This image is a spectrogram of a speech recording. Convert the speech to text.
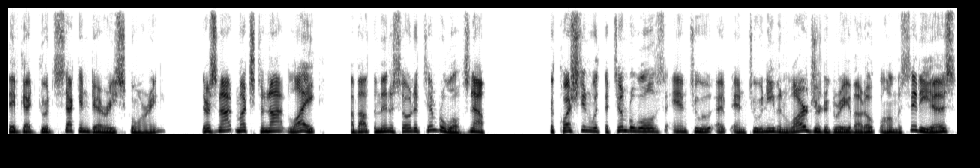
They've got good secondary scoring. There's not much to not like about the Minnesota Timberwolves. Now, the question with the Timberwolves and to uh, and to an even larger degree about Oklahoma City is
